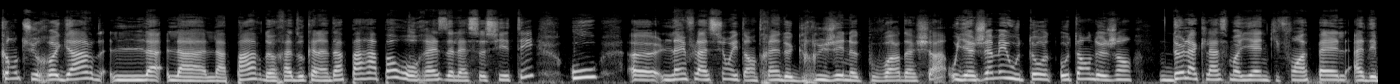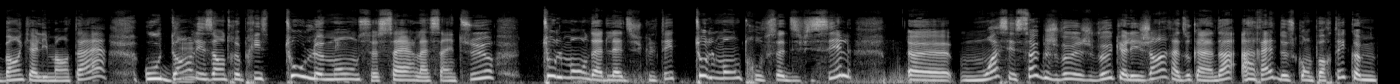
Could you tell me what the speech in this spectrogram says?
quand tu regardes la, la, la part de Radio-Canada par rapport au reste de la société, où euh, l'inflation est en train de gruger notre pouvoir d'achat, où il n'y a jamais eu autant de gens de la classe moyenne qui font appel à des banques alimentaires, où dans mm. les entreprises, tout le monde se serre la ceinture, tout le monde a de la difficulté, tout le monde trouve ça difficile. Euh, moi, c'est ça que je veux. Je veux que les gens à Radio-Canada arrêtent de se comporter comme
